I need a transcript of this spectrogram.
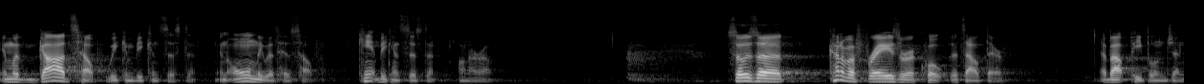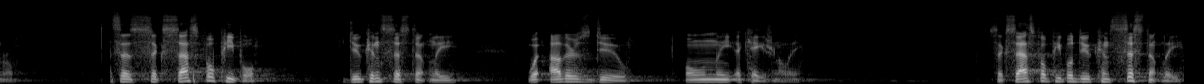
And with God's help, we can be consistent, and only with His help. Can't be consistent on our own. So there's a kind of a phrase or a quote that's out there about people in general. It says, Successful people do consistently what others do only occasionally. Successful people do consistently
